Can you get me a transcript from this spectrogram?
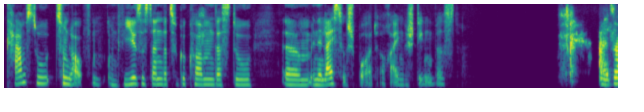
kamst du zum Laufen und wie ist es dann dazu gekommen, dass du ähm, in den Leistungssport auch eingestiegen bist? Also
